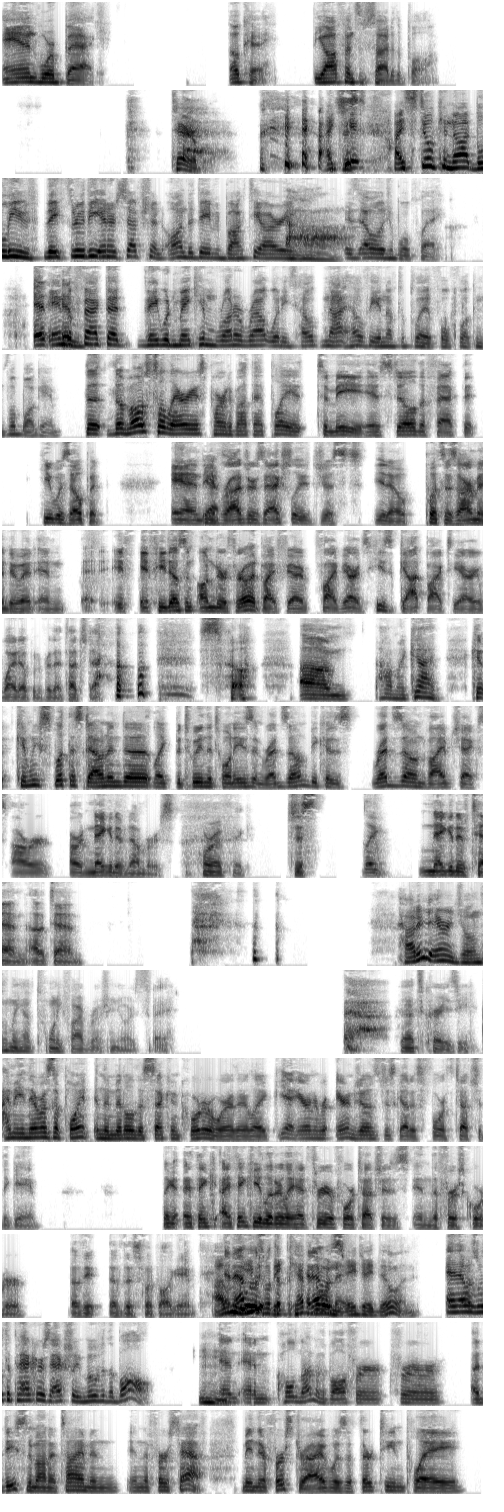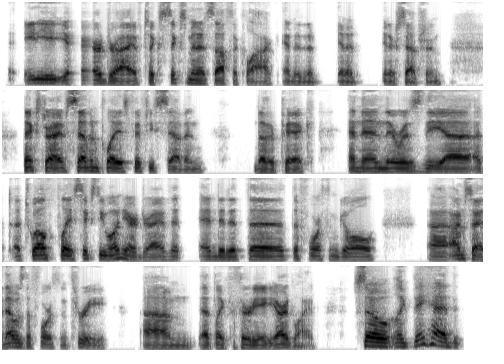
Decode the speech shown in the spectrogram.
And we're back. Okay. The offensive side of the ball. Terrible. I Just- I still cannot believe they threw the interception on the David Bakhtiari Ah. is eligible play. and, And, and the fact that they would make him run a route when he's health, not healthy enough to play a full fucking football game. the the most hilarious part about that play to me is still the fact that he was open. And Yes. if Rodgers actually just, you know, puts his arm into it and if if he doesn't underthrow it by five, five yards, he's got Bakhtiari wide open for that touchdown. so, um oh my god. Can can we split this down into like between the 20s and red zone because red zone vibe checks are are negative numbers. Horrific. Just like negative 10 out of 10. How did Aaron Jones only have 25 rushing yards today? That's crazy. I mean, there was a point in the middle of the second quarter where they're like, "Yeah, Aaron Aaron Jones just got his fourth touch of the game." Like, I think I think he literally had three or four touches in the first quarter of the of this football game, I And that was what they the- kept and going was- to AJ Dillon. and that was with the Packers actually moving the ball Mhm. and and holding on to the ball for for a decent amount of time in in the first half. I mean, their first drive was a 13 play, 88 yard drive, took six minutes off the clock, ended in a, in an interception. Next drive, seven plays, 57, another pick. And then there was the uh, a, a 12 play, 61 yard drive that ended at the the fourth and goal. Uh, I'm sorry, that was the fourth and three um, at like the 38 yard line. So like they had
